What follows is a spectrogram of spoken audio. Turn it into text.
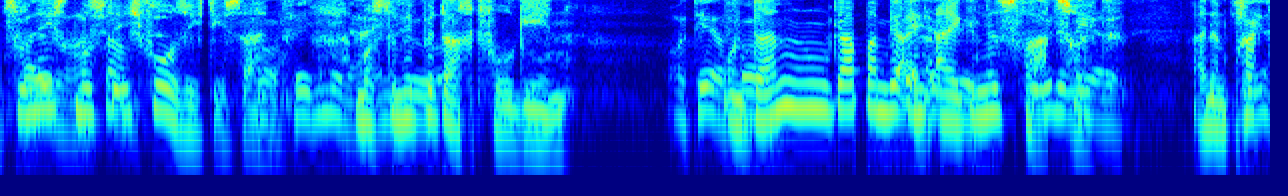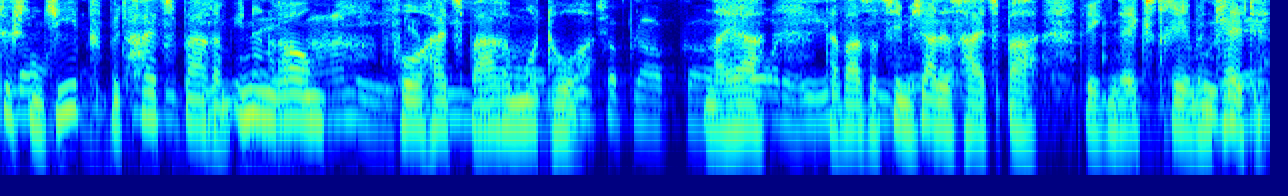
Zunächst musste ich vorsichtig sein, musste mit. Bedacht vorgehen. Und dann gab man mir ein eigenes Fahrzeug. einem praktischen Jeep mit heizbarem Innenraum, vorheizbarem Motor. Naja, da war so ziemlich alles heizbar, wegen der extremen Kälte.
